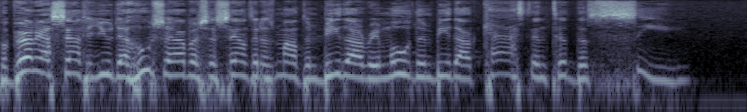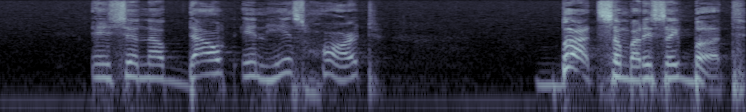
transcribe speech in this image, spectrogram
For verily I say unto you that whosoever shall say unto this mountain, Be thou removed and be thou cast into the sea, and shall now doubt in his heart, but, somebody say, but,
